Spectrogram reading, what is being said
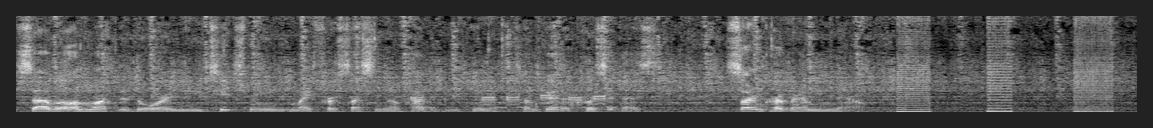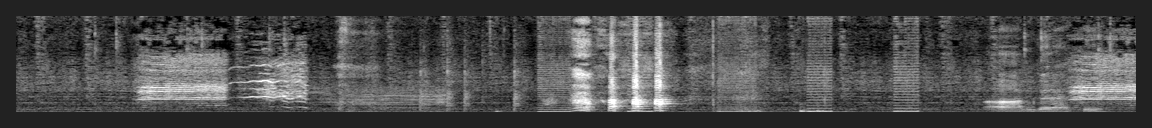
So I will unlock the door and you teach me my first lesson of how to be human. Sound good? Of course it does. Starting program now. uh, I'm good at these.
